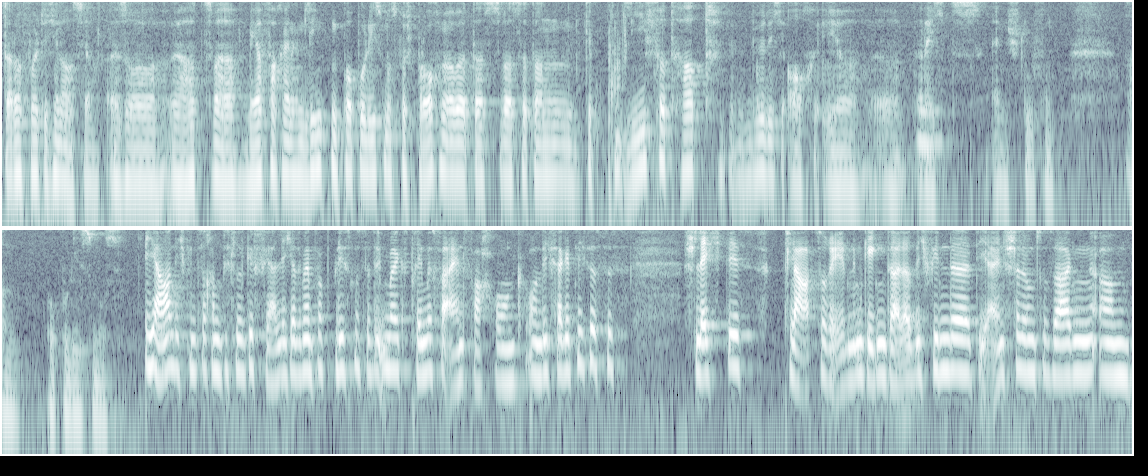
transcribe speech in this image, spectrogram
Darauf wollte ich hinaus, ja. Also er hat zwar mehrfach einen linken Populismus versprochen, aber das, was er dann geliefert hat, würde ich auch eher äh, rechts einstufen an Populismus. Ja, und ich finde es auch ein bisschen gefährlich. Also mein Populismus hat immer extreme Vereinfachung. Und ich sage jetzt nicht, dass es schlecht ist, klar zu reden. Im Gegenteil. Also ich finde die Einstellung zu sagen, ähm,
